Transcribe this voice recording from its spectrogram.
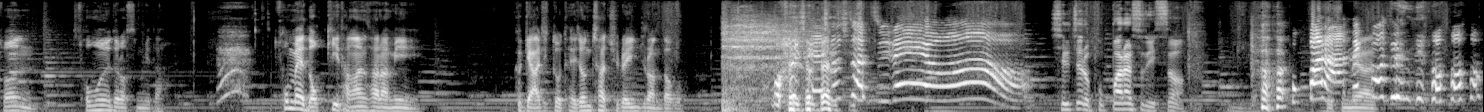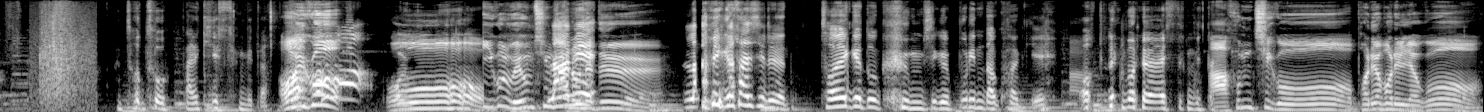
전 소문을 들었습니다. 솜에 넣기 당한 사람이 그게 아직도 대전차 지뢰인 줄 안다고. 뭘 대전차. 실제로 폭발할 수도 있어. 폭발 안 조심해야- 했거든요. 저도 밝히겠습니다. 어이구 오. 이걸 왜 훔친 거야 라미- 너네들? 라미가 사실은 저에게도 그 음식을 뿌린다고 하기에 아. 없애버려야 했습니다. 아 훔치고 버려버리려고.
